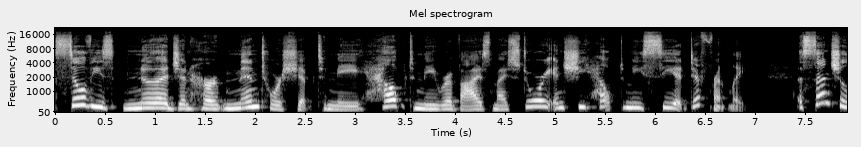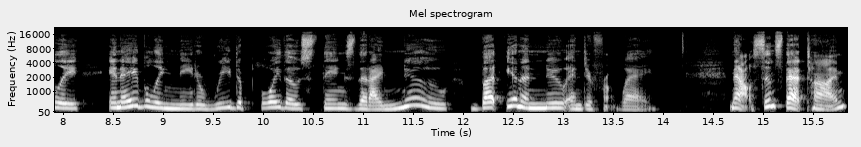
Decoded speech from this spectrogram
Sylvie's nudge and her mentorship to me helped me revise my story, and she helped me see it differently, essentially enabling me to redeploy those things that I knew, but in a new and different way. Now, since that time,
